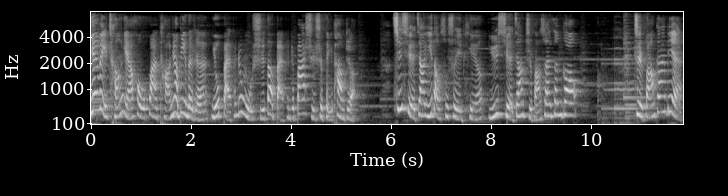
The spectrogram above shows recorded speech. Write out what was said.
因为成年后患糖尿病的人有百分之五十到百分之八十是肥胖者，其血浆胰岛素水平与血浆脂肪酸增高。脂肪肝变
